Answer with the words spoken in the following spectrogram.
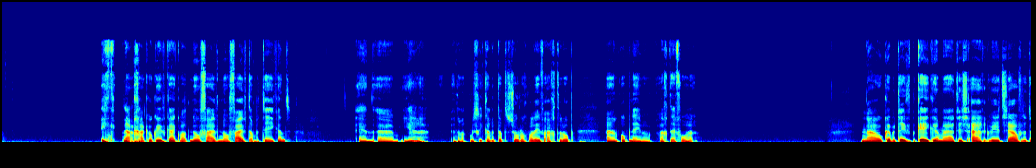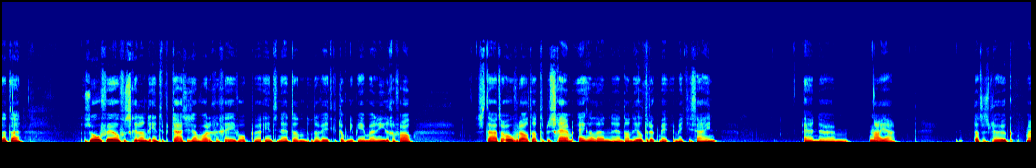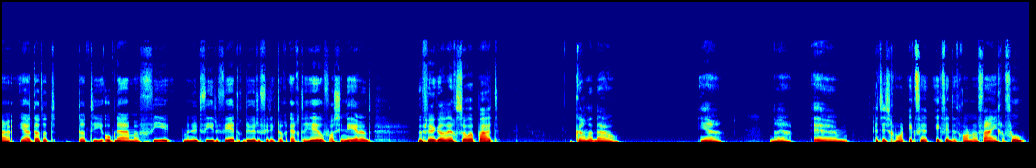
ik, nou ga ik ook even kijken wat 0505 dan betekent. En ehm, ja, en dan, misschien kan ik dat zo nog wel even achterop aan opnemen. Wacht even hoor. Nou, ik heb het even bekeken, maar het is eigenlijk weer hetzelfde. Dat er zoveel verschillende interpretaties aan worden gegeven op uh, internet. Dan, dan weet ik het ook niet meer. Maar in ieder geval staat er overal dat de beschermengelen en dan heel druk met, met je zijn. En um, nou ja, dat is leuk. Maar ja, dat, het, dat die opname 4 minuut 44 duurde, vind ik toch echt heel fascinerend. Dat vind ik dan echt zo apart. Hoe kan dat nou? Ja. Nou ja, um, het is gewoon, ik vind, ik vind het gewoon een fijn gevoel.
